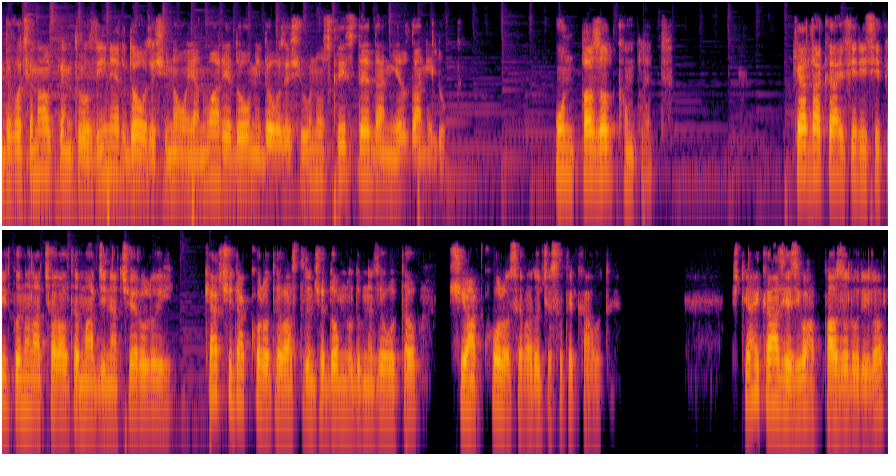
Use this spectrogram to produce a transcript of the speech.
Devoțional pentru vineri, 29 ianuarie 2021, scris de Daniel Daniluc. Un puzzle complet. Chiar dacă ai fi risipit până la cealaltă margine a cerului, chiar și de acolo te va strânge Domnul Dumnezeul tău și acolo se va duce să te caute. Știai că azi e ziua puzzle-urilor?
